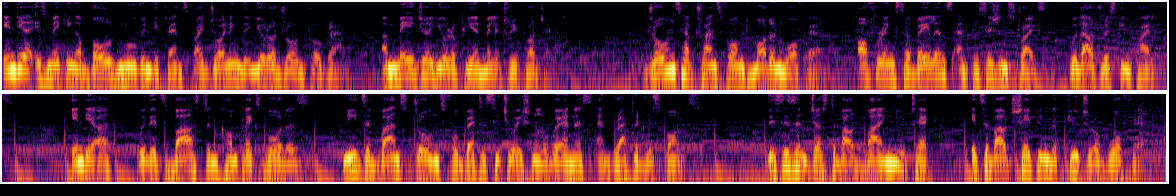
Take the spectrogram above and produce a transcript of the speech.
India is making a bold move in defense by joining the Eurodrone program, a major European military project. Drones have transformed modern warfare, offering surveillance and precision strikes without risking pilots. India, with its vast and complex borders, needs advanced drones for better situational awareness and rapid response. This isn't just about buying new tech, it's about shaping the future of warfare.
